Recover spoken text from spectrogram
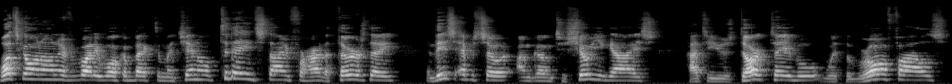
What's going on everybody? Welcome back to my channel. Today it's time for How to Thursday. In this episode I'm going to show you guys how to use Darktable with the raw files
